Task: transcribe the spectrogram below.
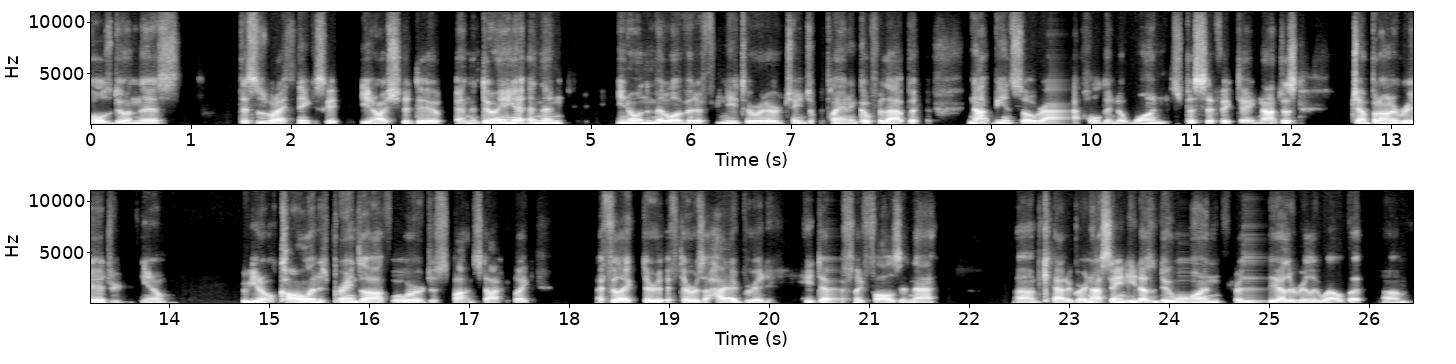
bull's doing this. This is what I think is, you know, I should do, and then doing it, and then, you know, in the middle of it, if you need to or whatever, change the plan and go for that. But not being so rat holed into one specific thing, not just jumping on a ridge or you know, you know, calling his brains off or just spotting stock. Like, I feel like there, if there was a hybrid, he definitely falls in that um, category. Not saying he doesn't do one or the other really well, but um,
